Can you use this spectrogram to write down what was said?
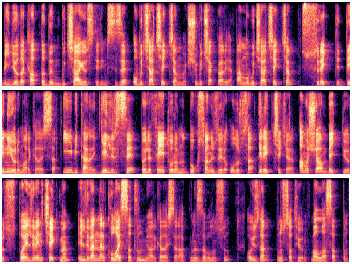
videoda katladığım bıçağı göstereyim size. O bıçağı çekeceğim bak. Şu bıçak var ya. Ben bu bıçağı çekeceğim. Sürekli deniyorum arkadaşlar. İyi bir tane gelirse böyle fate oranı oranı 90 üzeri olursa direkt çekerim. Ama şu an bekliyoruz. Bu eldiveni çekmem. Eldivenler kolay satılmıyor arkadaşlar aklınızda bulunsun. O yüzden bunu satıyorum. Vallahi sattım.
